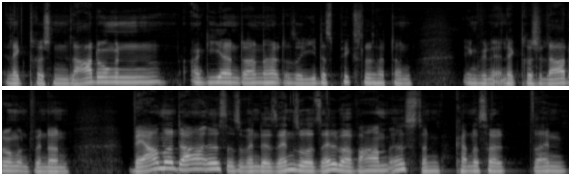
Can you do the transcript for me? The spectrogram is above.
elektrischen Ladungen agieren dann halt. Also jedes Pixel hat dann irgendwie eine elektrische Ladung und wenn dann Wärme da ist, also wenn der Sensor selber warm ist, dann kann es halt sein,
